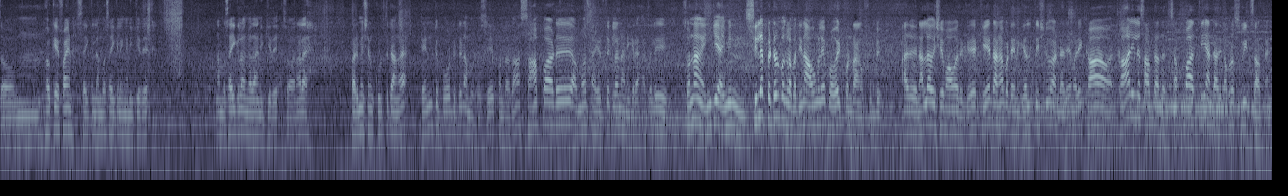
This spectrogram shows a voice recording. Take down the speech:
ஸோ ஓகே ஃபைன் சைக்கிள் நம்ம சைக்கிள் இங்கே நிற்கிது நம்ம சைக்கிளும் அங்கே தான் நிற்கிது ஸோ அதனால் பர்மிஷன் கொடுத்துட்டாங்க. டென்ட்டு போட்டுட்டு நம்ம இப்போ ஸ்டே பண்ணுறது தான் சாப்பாடு ஆல்மோஸ்ட் நான் எடுத்துக்கலன்னு நினைக்கிறேன். ஆக்சுவலி சொன்னாங்க. இங்கே ஐ மீன் சில பெட்ரோல் பங்கில் பார்த்தீங்கன்னா அவங்களே ப்ரொவைட் பண்ணுறாங்க ஃபுட்டு அது நல்ல விஷயமாகவும் இருக்குது கேட்டாங்க பட் எனக்கு ஹெல்த் இஷ்யூ அண்ட் அதே மாதிரி கா காலையில் சாப்பிட்ட அந்த சப்பாத்தி அண்ட் அதுக்கப்புறம் ஸ்வீட் சாப்பிட்டேன்.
